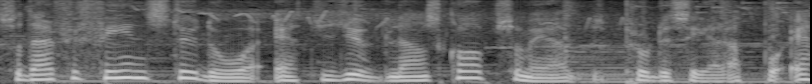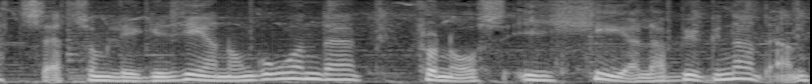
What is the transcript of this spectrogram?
Så därför finns det ju då ett ljudlandskap som är producerat på ett sätt som ligger genomgående från oss i hela byggnaden.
